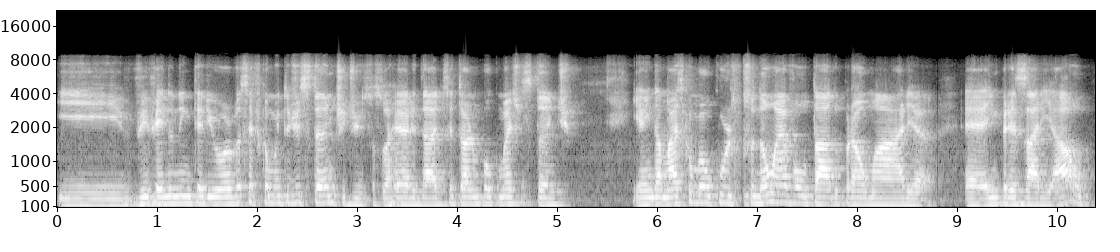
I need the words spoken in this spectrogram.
E vivendo no interior você fica muito distante disso, a sua realidade se torna um pouco mais distante. E ainda mais que o meu curso não é voltado para uma área é, empresarial,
